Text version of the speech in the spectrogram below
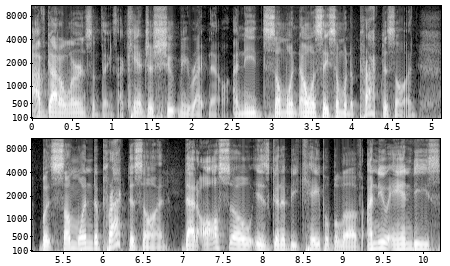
I've got to learn some things. I can't just shoot me right now. I need someone, I want to say someone to practice on, but someone to practice on that also is going to be capable of. I knew Andy's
